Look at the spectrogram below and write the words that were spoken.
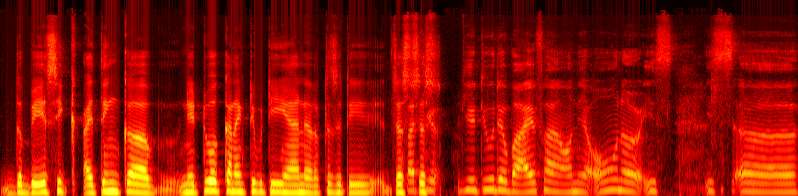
the basic i think uh, network connectivity and electricity just but just you, you do the Wi-Fi on your own, or is is uh,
